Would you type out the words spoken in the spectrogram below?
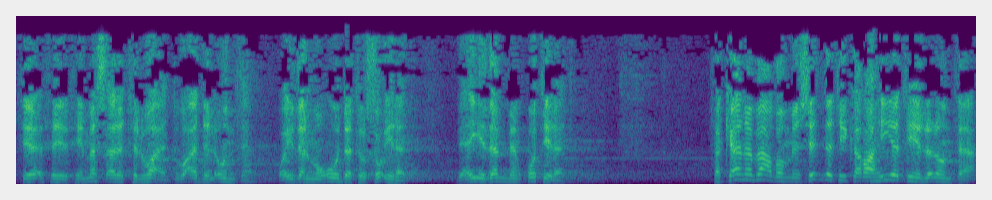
في, في, في مسألة الوأد وأد الأنثى. وإذا الموؤودة سئلت بأي ذنب قتلت. فكان بعضهم من شدة كراهيته للأنثى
